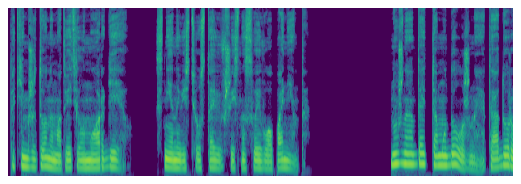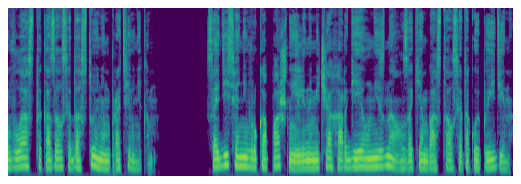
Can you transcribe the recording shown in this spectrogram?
Таким же тоном ответил ему Аргейл, с ненавистью уставившись на своего оппонента. Нужно отдать тому должное, Теодор Власт оказался достойным противником. Сойдись они в рукопашной или на мечах, Аргейл не знал, за кем бы остался такой поединок.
